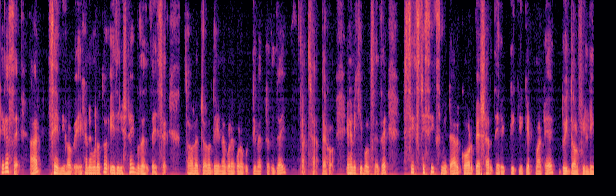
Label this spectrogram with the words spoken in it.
ঠিক আছে? আর সেমই হবে। এখানে মূলত এই জিনিসটাই বোঝাতে চাইছে। তাহলে চলো দেরি না করে পরবর্তী ম্যাথটাতে যাই। আচ্ছা দেখো, এখানে কি বলছে যে সিক্সটি সিক্স মিটার গড় ব্যাসার্ধের একটি ক্রিকেট মাঠে দুই দল ফিল্ডিং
